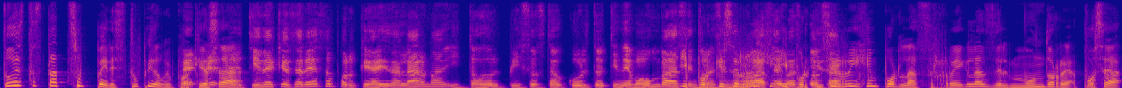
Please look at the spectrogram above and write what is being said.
Todo esto está súper estúpido, güey, porque, Eh, o eh, sea... eh, tiene que ser eso porque hay una alarma y todo el piso está oculto y tiene bombas. ¿Y por qué se, si no lo rige- hace, y por qué se rigen por las reglas del mundo real? O sea,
